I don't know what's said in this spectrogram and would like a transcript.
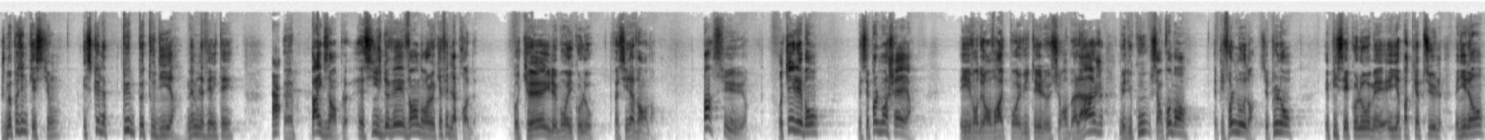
je me pose une question. Est-ce que la pub peut tout dire, même la vérité? Ah. Euh, par exemple, si je devais vendre le café de la prod. Ok, il est bon écolo, facile à vendre. Pas sûr. Ok, il est bon, mais c'est pas le moins cher. Et il est vendu en vrac pour éviter le suremballage, mais du coup, c'est encombrant. Et puis il faut le moudre, c'est plus long. Et puis c'est écolo, mais il n'y a pas de capsule. Mais dis donc,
